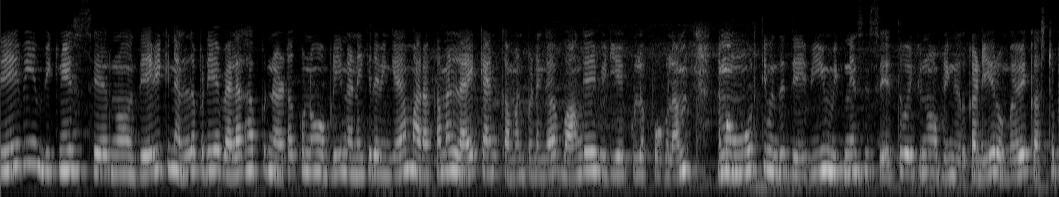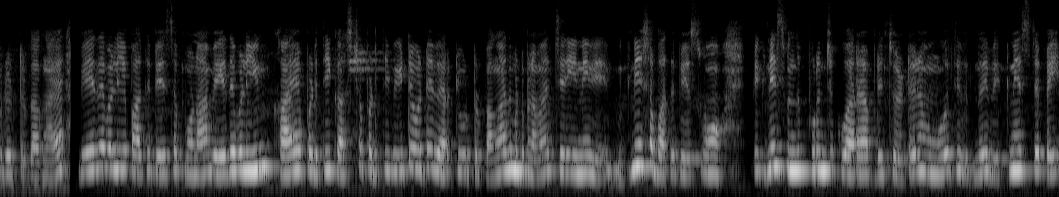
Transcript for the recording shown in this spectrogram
தேவியும் விக்னேஷ் சேரணும். தேவிக்கு நல்லபடியாக விலகப்பு நடக்கணும் அப்படின்னு நினைக்கிறவங்க மறக்காமல் லைக் அண்ட் கமெண்ட் பண்ணுங்கள் வாங்க வீடியோக்குள்ளே போகலாம். நம்ம மூர்த்தி வந்து தேவியும் விக்னேஷும் சேர்த்து வைக்கணும் அப்படிங்கிறக்காண்டியே ரொம்பவே கஷ்டப்பட்டுட்டு இருக்காங்க. வேதவழியை பார்த்து பேச போனால் வேதவழியும் காயப்படுத்தி கஷ்டப்படுத்தி வீட்டை விட்டு விரட்டி விட்டுருப்பாங்க. அது மட்டும் இல்லாமல் சரி இனி விக்னேஷை பார்த்து பேசுவோம். விக்னேஷ் வந்து புரிஞ்சுக்குவார் அப்படின்னு சொல்லிட்டு நம்ம மூர்த்தி வந்து விக்னேஷ்கிட்ட போய்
